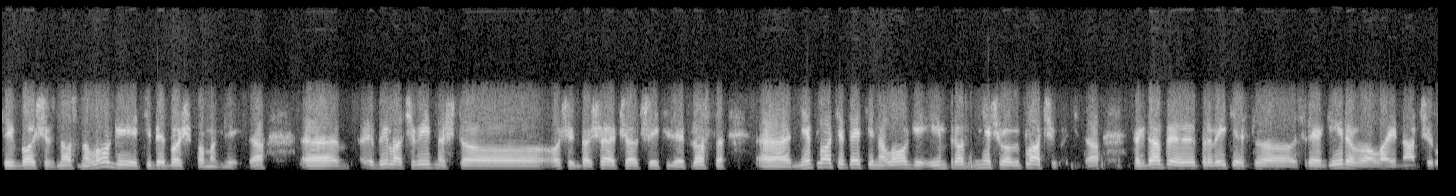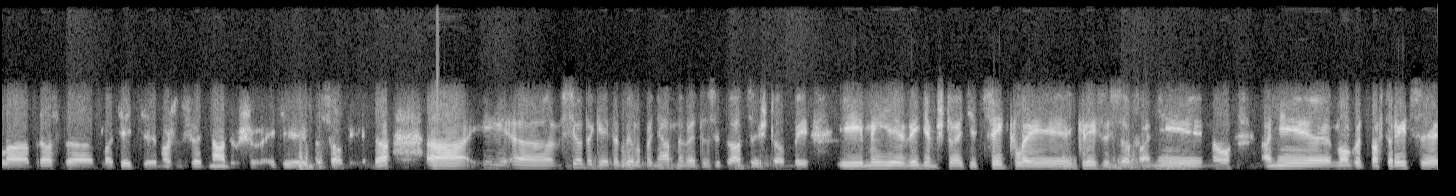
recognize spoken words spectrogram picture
ты больше взнос налоги, тебе больше помогли, да. Э, было очевидно, что очень большая часть жителей просто э, не платят эти налоги, им просто нечего выплачивать. Да? Тогда правительство среагировало и начало просто платить, можно сказать, на душу эти пособия. Да? А, и э, все-таки это было понятно в этой ситуации, чтобы и мы видим, что эти циклы кризисов, они, ну, они могут повториться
